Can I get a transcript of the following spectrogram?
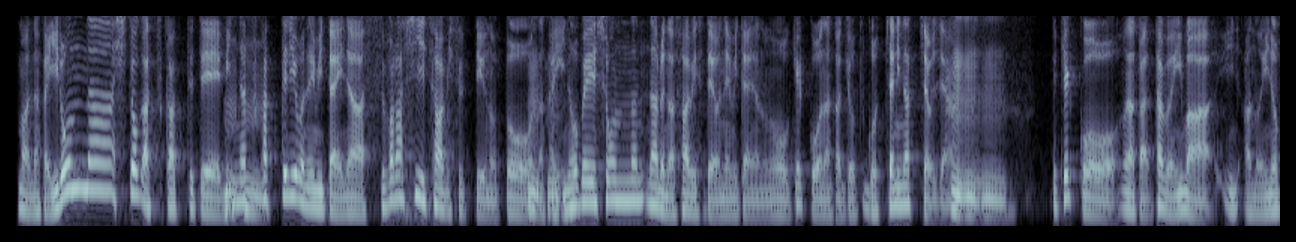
まあなんかいろんな人が使っててみんな使ってるよねみたいな素晴らしいサービスっていうのと、うんうんなんかイノベーションなるなサービスだよねみたいなのを結構なんかごっちゃになっちゃうじゃん。うんうんうん。で結構なんか多分今いあのイノ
